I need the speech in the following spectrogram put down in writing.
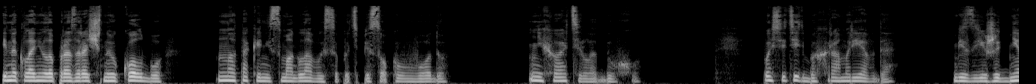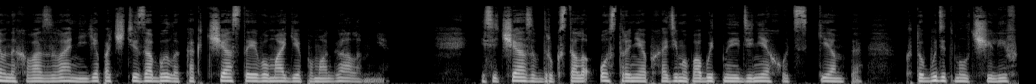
и наклонила прозрачную колбу, но так и не смогла высыпать песок в воду. Не хватило духу. Посетить бы храм Ревда. Без ежедневных воззваний я почти забыла, как часто его магия помогала мне. И сейчас вдруг стало остро необходимо побыть наедине хоть с кем-то, кто будет молчалив,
